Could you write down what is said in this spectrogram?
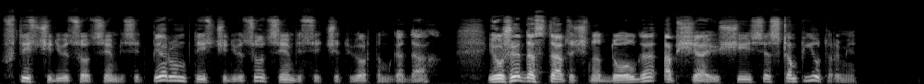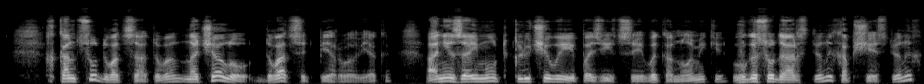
в 1971-1974 годах и уже достаточно долго общающиеся с компьютерами. К концу XX – началу XXI века они займут ключевые позиции в экономике, в государственных, общественных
